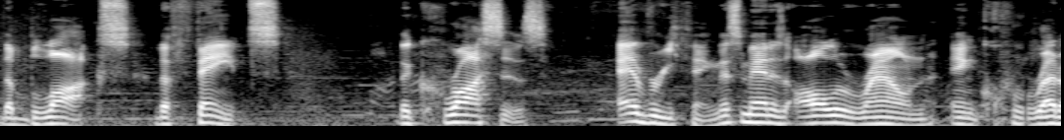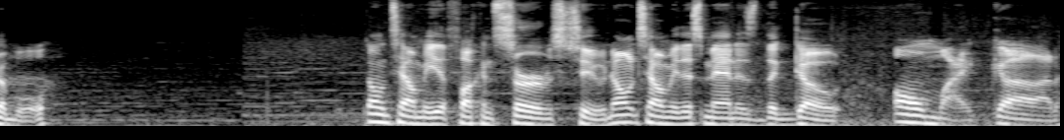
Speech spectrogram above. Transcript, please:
the blocks, the feints, the crosses, everything. This man is all around incredible. Don't tell me it fucking serves too. Don't tell me this man is the GOAT. Oh my god.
